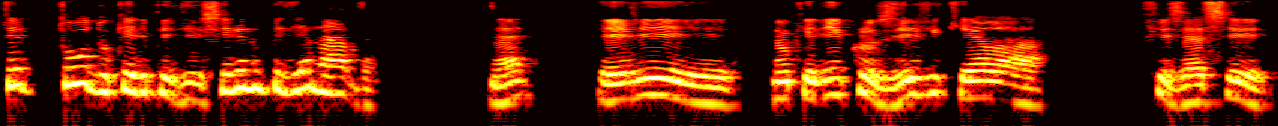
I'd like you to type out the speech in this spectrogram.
ter tudo o que ele pedisse, ele não pedia nada, né? Ele não queria inclusive que ela fizesse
